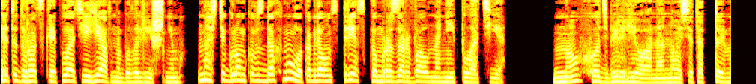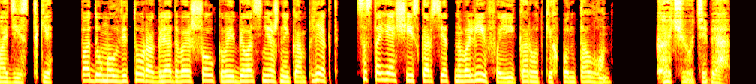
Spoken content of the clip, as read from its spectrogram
Это дурацкое платье явно было лишним. Настя громко вздохнула, когда он с треском разорвал на ней платье. «Ну, хоть белье она носит от той модистки», — подумал Витор, оглядывая шелковый белоснежный комплект, состоящий из корсетного лифа и коротких панталон. «Хочу тебя».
